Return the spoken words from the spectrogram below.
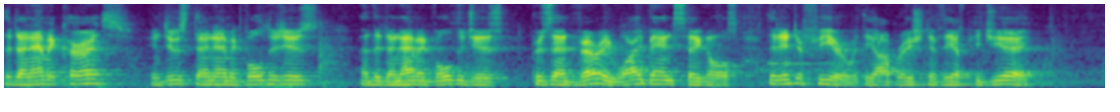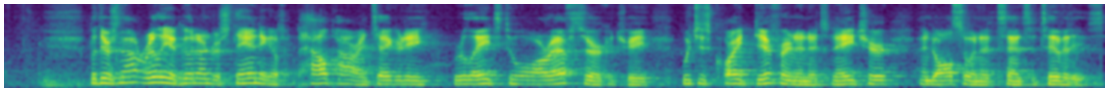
The dynamic currents induce dynamic voltages, and the dynamic voltages present very wideband signals that interfere with the operation of the FPGA. But there's not really a good understanding of how power integrity relates to RF circuitry, which is quite different in its nature and also in its sensitivities.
